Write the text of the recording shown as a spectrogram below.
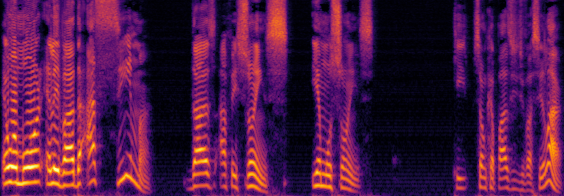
É o amor elevado acima das afeições e emoções que são capazes de vacilar.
